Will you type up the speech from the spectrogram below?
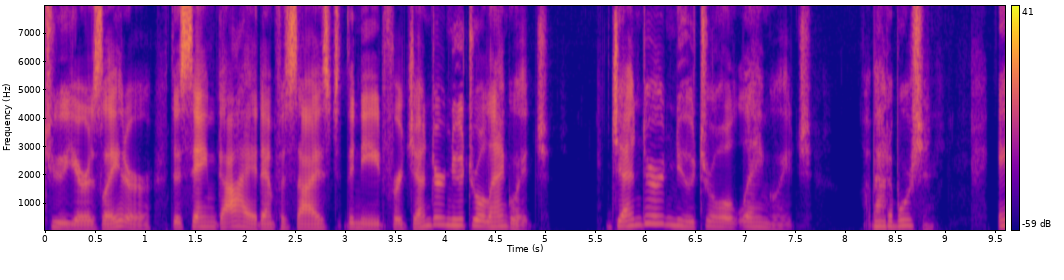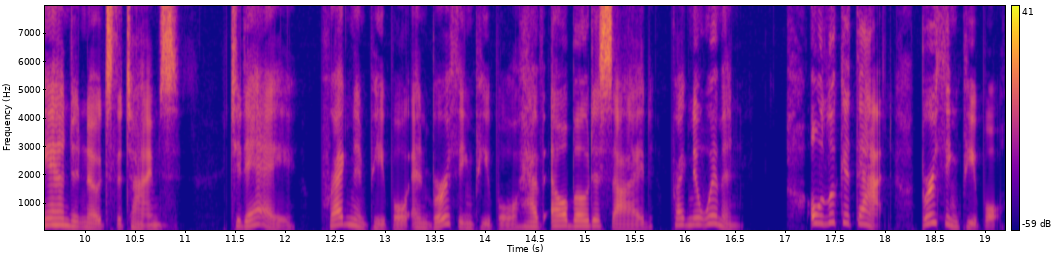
Two years later, the same guide emphasized the need for gender neutral language. Gender neutral language about abortion. And notes the Times today, pregnant people and birthing people have elbowed aside pregnant women. Oh, look at that. Birthing people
